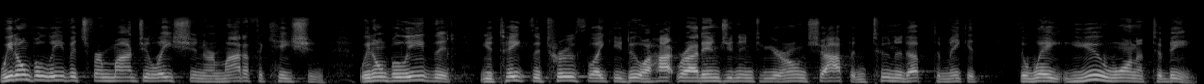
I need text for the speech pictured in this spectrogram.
We don't believe it's for modulation or modification. We don't believe that you take the truth like you do a hot rod engine into your own shop and tune it up to make it the way you want it to be.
